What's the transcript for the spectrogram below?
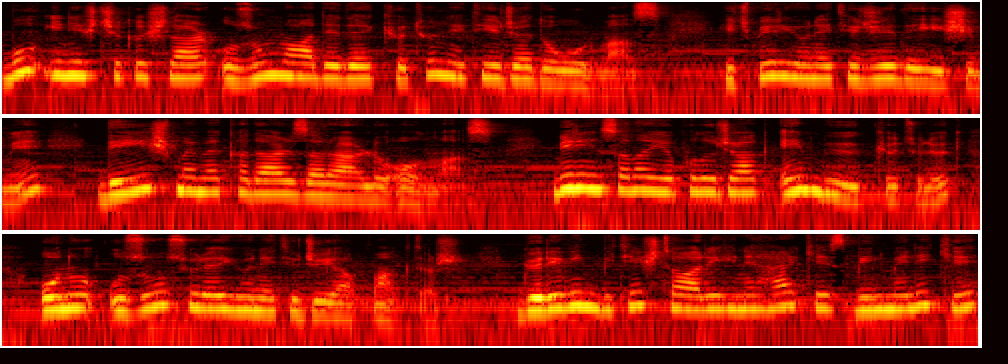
Bu iniş çıkışlar uzun vadede kötü netice doğurmaz. Hiçbir yönetici değişimi değişmeme kadar zararlı olmaz. Bir insana yapılacak en büyük kötülük onu uzun süre yönetici yapmaktır. Görevin bitiş tarihini herkes bilmeli ki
